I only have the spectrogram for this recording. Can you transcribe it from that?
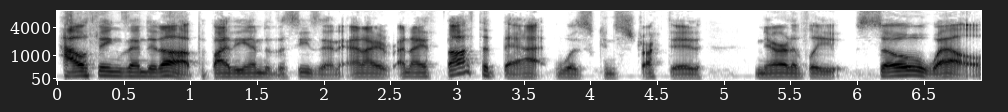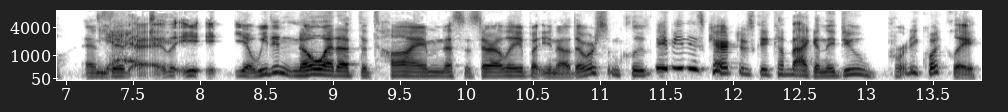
how things ended up by the end of the season. And I and I thought that that was constructed narratively so well and Yeah, did y- y- yeah we didn't know it at the time necessarily but you know there were some clues. Maybe these characters could come back and they do pretty quickly.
